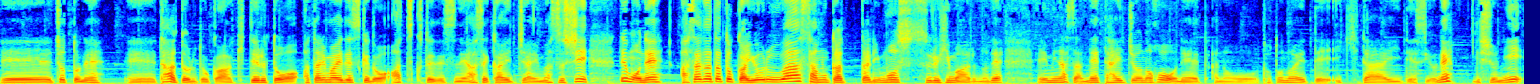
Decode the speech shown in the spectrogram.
えー、ちょっとねえー、タートルとか着てると当たり前ですけど暑くてですね汗かいちゃいますしでもね朝方とか夜は寒かったりもする日もあるので、えー、皆さんね体調の方をねあの整えていきたいですよね。一緒に、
